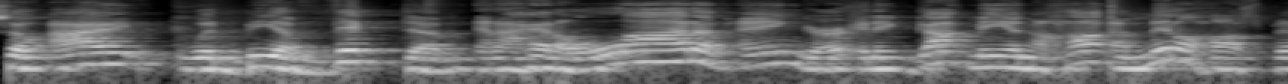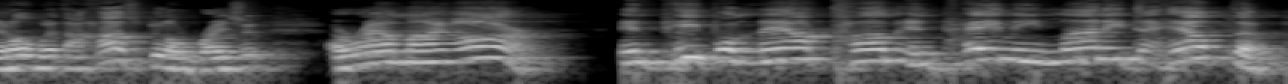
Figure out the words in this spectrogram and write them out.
So I would be a victim, and I had a lot of anger, and it got me in a, ho- a mental hospital with a hospital bracelet around my arm. And people now come and pay me money to help them.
